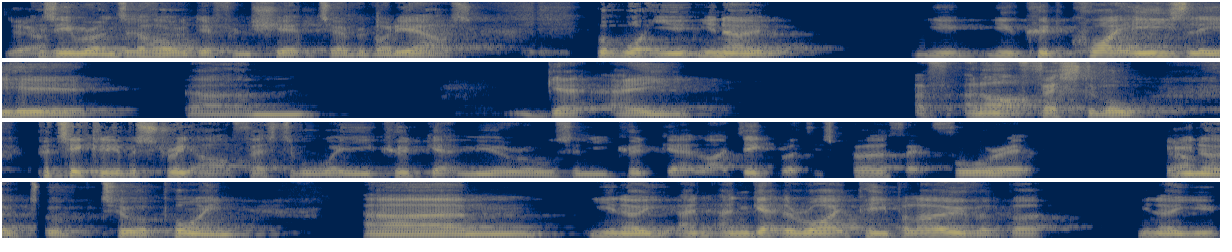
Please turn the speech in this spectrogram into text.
Yeah, because he runs a whole different ship to everybody else. But what you, you know, you you could quite easily here um, get a an art festival, particularly of a street art festival where you could get murals and you could get like Digbeth is perfect for it, Yeah. you know, to a, to a point, um, you know, and, and get the right people over. But you know, you,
